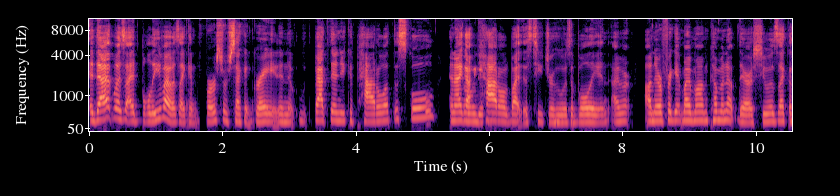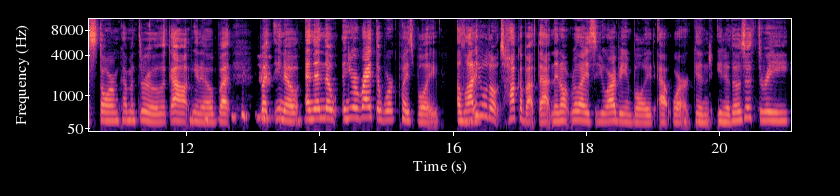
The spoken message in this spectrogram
that was i believe i was like in first or second grade and it, back then you could paddle at the school and i got oh, yeah. paddled by this teacher who was a bully and i i'll never forget my mom coming up there she was like a storm coming through look out you know but but you know, and then the and you're right, the workplace bully. A lot mm-hmm. of people don't talk about that and they don't realize you are being bullied at work. And you know, those are three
